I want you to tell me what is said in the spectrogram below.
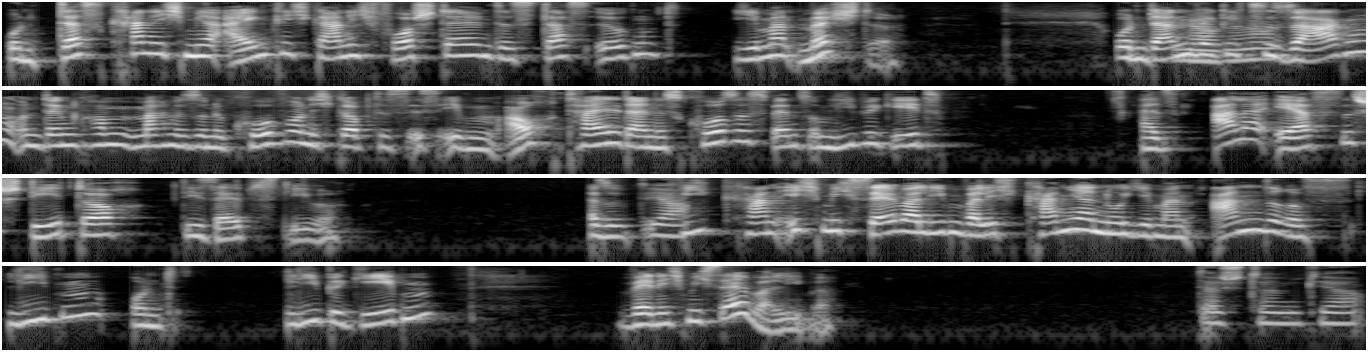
Und das kann ich mir eigentlich gar nicht vorstellen, dass das irgendjemand möchte. Und dann Ja, wirklich genau. zu sagen, und dann kommen, machen wir so eine Kurve, und ich glaube, das ist eben auch Teil deines Kurses, wenn es um Liebe geht. Als allererstes steht doch die Selbstliebe. Also Ja. wie kann ich mich selber lieben, weil ich kann ja nur jemand anderes lieben und Liebe geben, wenn ich mich selber liebe. Das stimmt, ja.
